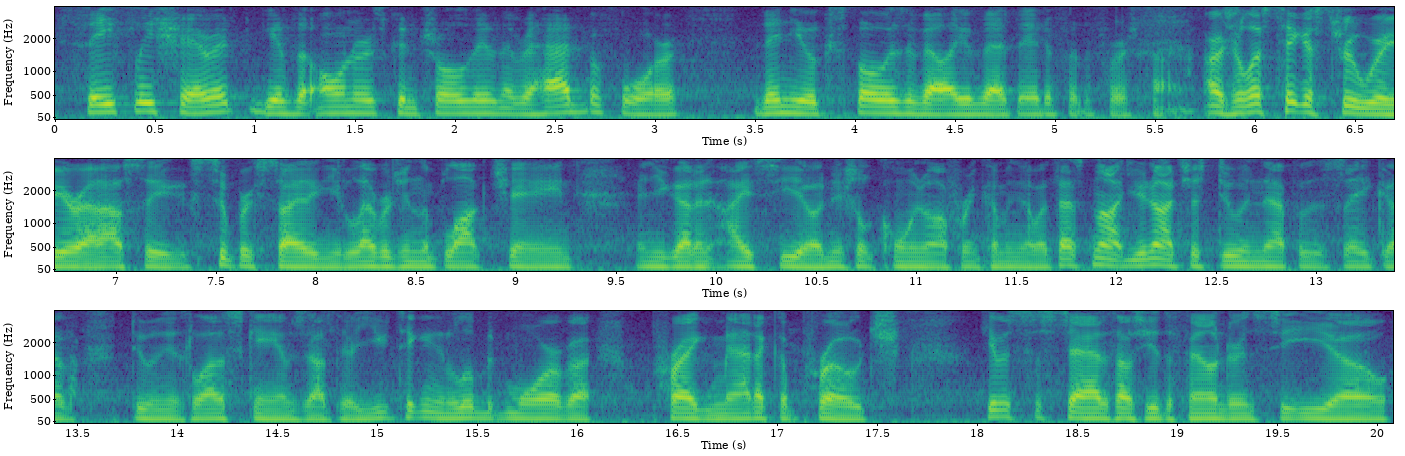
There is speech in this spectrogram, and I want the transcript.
safely share it, give the owners controls they've never had before, then you expose the value of that data for the first time. all right, so let's take us through where you're at. Obviously, super exciting. You're leveraging the blockchain, and you got an ICO, initial coin offering coming up. But that's not, you're not just doing that for the sake of doing it. There's a lot of scams out there. You're taking a little bit more of a pragmatic approach. Give us the status, obviously you're the founder and CEO.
